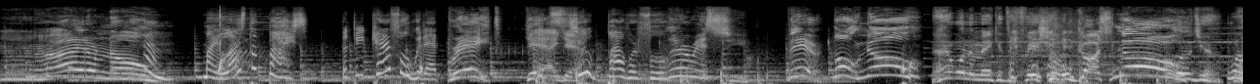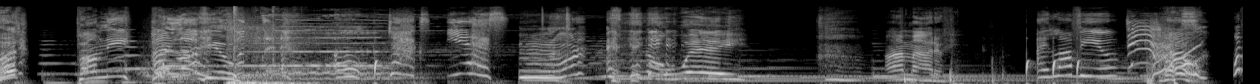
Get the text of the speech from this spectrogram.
Mm, I don't know. My last advice. But be careful with it. Great! Yeah, it's yeah. too powerful. Where is she? There! Oh no! I want to make it official. Oh gosh, no! Told you. What? Pomni, I love you! Oh, Jax, yes. No way! I'm out of here. I love you. Oh, what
